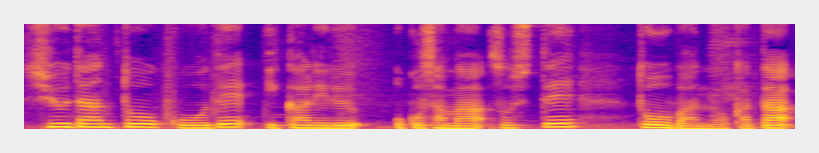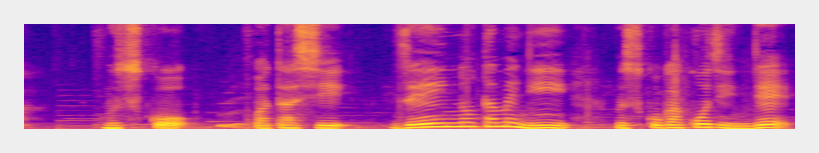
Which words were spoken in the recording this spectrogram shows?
集団登校で行かれるお子様そして当番の方息子私全員のために息子が個人で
